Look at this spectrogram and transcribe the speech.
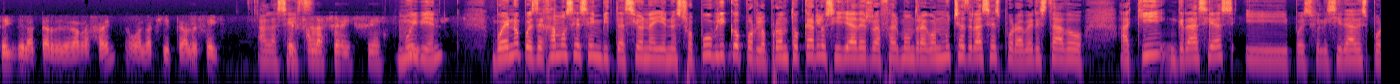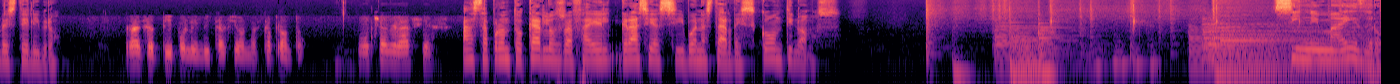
6 de la tarde, ¿verdad, Rafael? ¿O a las 7? A las 6. A las 6. a las 6, sí. Muy bien. Bueno, pues dejamos esa invitación ahí en nuestro público. Por lo pronto, Carlos Illades, Rafael Mondragón, muchas gracias por haber estado aquí. Gracias y pues felicidades por este libro. Gracias a ti por la invitación. Hasta pronto. Muchas gracias. Hasta pronto, Carlos, Rafael. Gracias y buenas tardes. Continuamos. Cinemaedro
